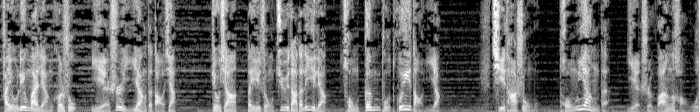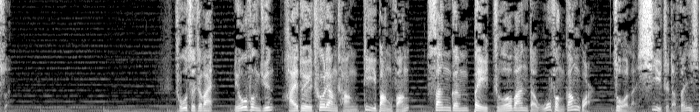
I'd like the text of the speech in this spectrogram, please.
还有另外两棵树也是一样的倒下，就像被一种巨大的力量从根部推倒一样。其他树木同样的也是完好无损。除此之外，刘凤军还对车辆厂地磅房三根被折弯的无缝钢管做了细致的分析。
